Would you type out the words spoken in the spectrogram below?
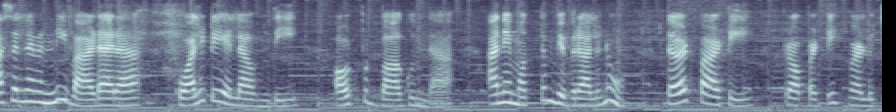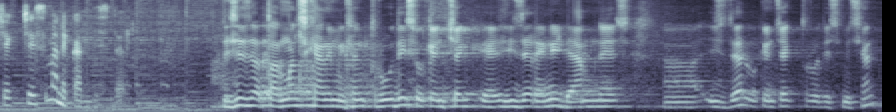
అసలు అవన్నీ వాడారా? క్వాలిటీ ఎలా ఉంది? అవుట్పుట్ బాగుందా? అనే మొత్తం వివరాలను థర్డ్ పార్టీ ప్రాపర్టీ వాళ్ళు చెక్ చేసి మనకు అందిస్తారు. This is a thermal scanning machine. Through this, you can check uh, is there any dampness uh, is there. You can check through this machine.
